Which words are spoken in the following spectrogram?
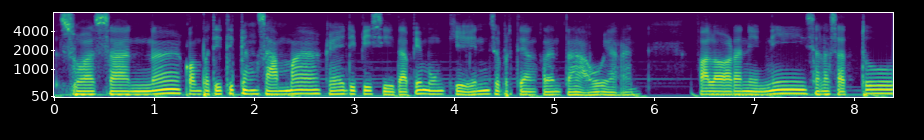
suasana kompetitif yang sama kayak di PC, tapi mungkin seperti yang kalian tahu ya kan. Valorant ini salah satu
